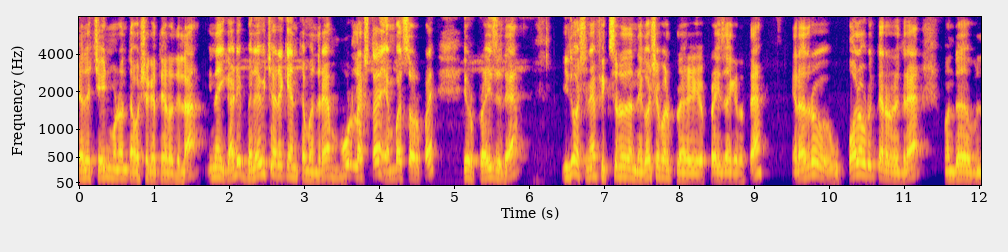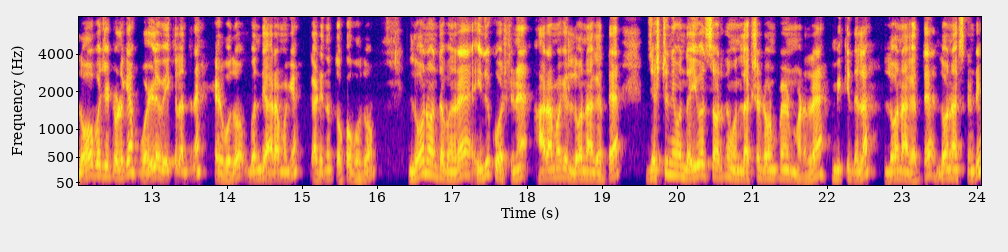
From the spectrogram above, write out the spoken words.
ಯಾವುದೇ ಚೇಂಜ್ ಮಾಡುವಂತ ಅವಶ್ಯಕತೆ ಇರೋದಿಲ್ಲ. ಇನ್ನು ಈ ಗಾಡಿ ಬೆಲೆ ವಿಚಾರಕ್ಕೆ ಅಂತ ಬಂದ್ರೆ ಮೂರು ಲಕ್ಷದ ಎಂಬತ್ತು ಸಾವಿರ ರೂಪಾಯಿ ಇವ್ರ ಪ್ರೈಸ್ ಇದೆ. ಇದು ಅಷ್ಟೇ ಫಿಕ್ಸ್ಡ್ ನೆಗೋಷಿಯಬಲ್ ಪ್ರೈಸ್ ಆಗಿರುತ್ತೆ. ಯಾರಾದ್ರೂ ಪೋಲೋ ಹುಡುಕ್ತಾ ಇರೋರು ಇದ್ರೆ ಒಂದು ಲೋ ಬಜೆಟ್ ಒಳಗೆ ಒಳ್ಳೆ ವೆಹಿಕಲ್ ಅಂತಾನೆ ಹೇಳ್ಬೋದು. ಬಂದು ಆರಾಮಾಗಿ ಗಾಡಿನ ತಗೋಬಹುದು ಲೋನು ಅಂತ ಬಂದ್ರೆ ಇದಕ್ಕೂ ಅಷ್ಟೇ ಆರಾಮಾಗಿ ಲೋನ್ ಆಗುತ್ತೆ. ಜಸ್ಟ್ ನೀವು ಒಂದು ಐವತ್ತು ಸಾವಿರದಿಂದ ಒಂದು ಲಕ್ಷ ಡೌನ್ ಪೇಮೆಂಟ್ ಮಾಡಿದ್ರೆ ಮಿಕ್ಕಿದ್ದೆಲ್ಲ ಲೋನ್ ಆಗುತ್ತೆ. ಲೋನ್ ಹಾಕ್ಸ್ಕೊಂಡು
